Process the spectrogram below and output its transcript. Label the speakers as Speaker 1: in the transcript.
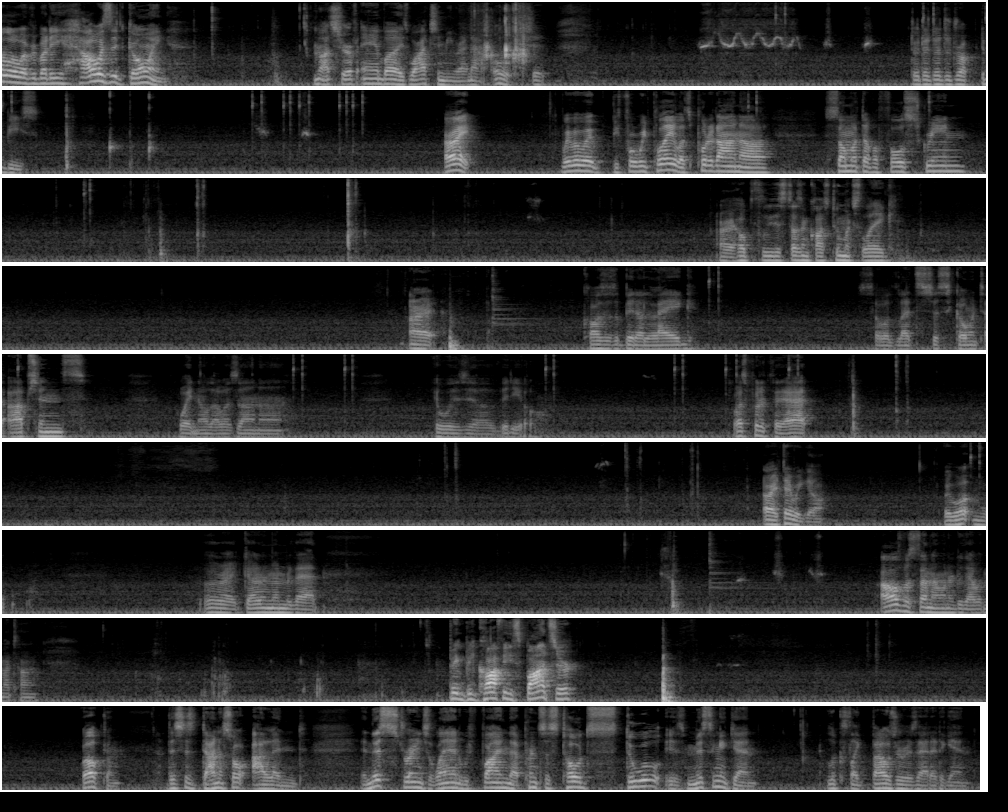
Speaker 1: Hello everybody, how is it going? I'm not sure if anybody's watching me right now. Oh shit. Drop the bees. Alright. Wait, wait, wait. Before we play, let's put it on uh, somewhat of a full screen. Alright, hopefully this doesn't cost too much lag. Alright. Causes a bit of lag. So let's just go into options. Wait, no, that was on, uh, it was a video. Let's put it to that. Alright, there we go. Wait, what? Alright, gotta remember that. All of a sudden, I want to do that with my tongue. Big B Coffee sponsor. Welcome. This is Dinosaur Island. In this strange land, we find that Princess Toadstool is missing again. Looks like Bowser is at it again.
